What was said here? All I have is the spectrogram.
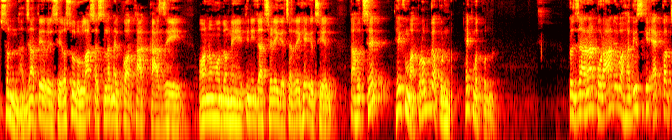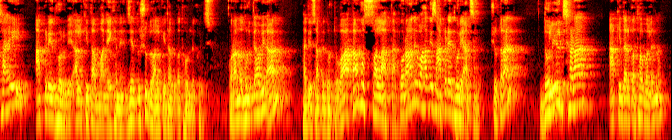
সন্না যাতে রয়েছে রসুল্লাহ ইসলামের কথা, কাজে, অনুমোদনে তিনি যা ছেড়ে গেছেন, রেখে গেছেন, তা হচ্ছে হেকমা, প্রজ্ঞাপূর্ণ, হেকমতপূর্ণ। তো যারা কোরআন এবং হাদিসকে এক কথাই আঁকড়ে ধরবে আল কিতাব মানে এখানে, যেহেতু শুধু আল কিতাবের কথা উল্লেখ হয়েছে। কোরআনও ধরতে হবে আর হাদিস আঁকড়ে ধরতে হবে। ওয়াকামুসলাতা কোরআন এবং হাদিস আঁকড়ে ধরে আছে। সুতরাং দলিল ছাড়া আকিদার কথা বলে না।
